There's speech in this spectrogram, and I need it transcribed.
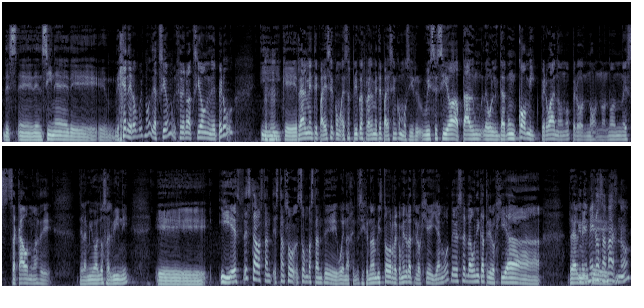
de, eh, de- en cine de, eh, de género, pues, ¿no? De acción, de género de acción en el Perú. Y que realmente parece como, esas películas realmente parecen como si hubiese sido adaptada de, un- de un- de algún cómic peruano, ¿no? Pero no, no, no, no es sacado nomás de, del amigo Aldo Salvini. Eh, y es, está bastante, están, son, son bastante buena gente. Si que no han visto, recomiendo la trilogía de Django. Debe ser la única trilogía realmente. De menos a más, ¿no?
